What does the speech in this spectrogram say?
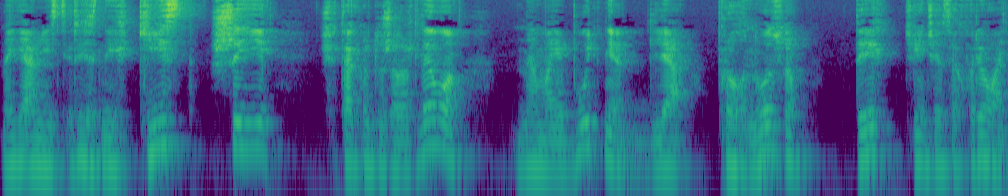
наявність різних кіст шиї, що також дуже важливо на майбутнє для прогнозу тих чи інших захворювань.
